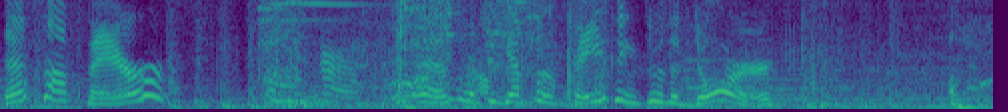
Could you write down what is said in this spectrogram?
That's not fair. Yeah, this is what you get for phasing through the door. Oh.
